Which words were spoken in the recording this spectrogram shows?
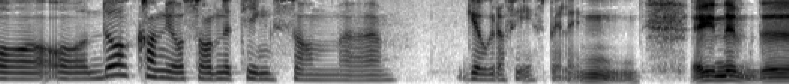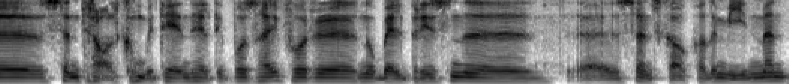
og, og, da kan jo sånne ting som eh, geografi spiller inn. Mm. Jeg nevnte sentralkomiteen helt på seg for eh, nobelprisen, eh, svenske akademien. Men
